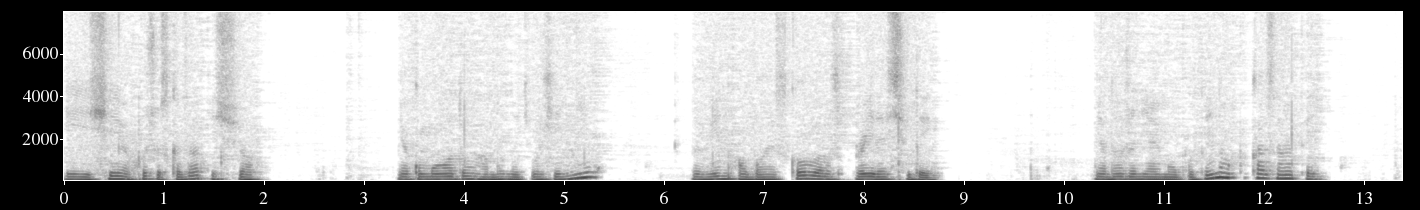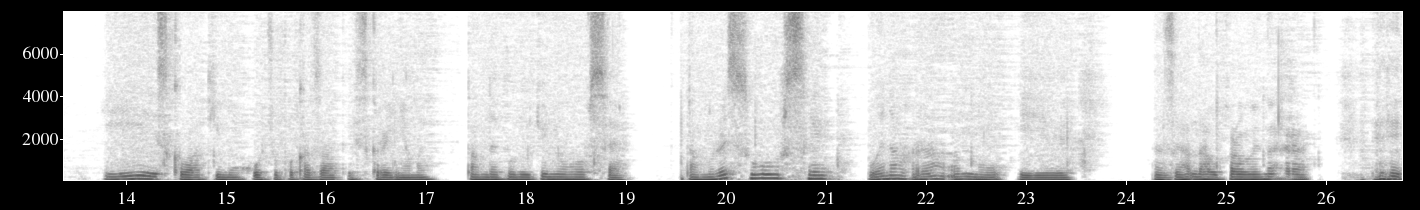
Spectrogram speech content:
І ще я хочу сказати, що як у молодого будуть вихідні, він обов'язково прийде сюди. Я должен я йому будинок показати. І склад йому хочу показати скринями. Там, де будуть у нього все. Там ресурси, виноград, ну, і згадав про виноград.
